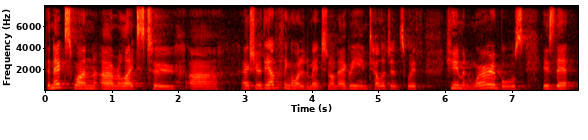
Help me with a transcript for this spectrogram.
The next one uh, relates to, uh, actually the other thing I wanted to mention on agri-intelligence with human wearables is that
